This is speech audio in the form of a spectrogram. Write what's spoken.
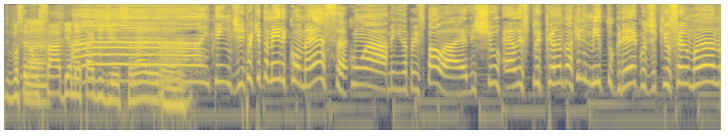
você não Ah. sabe a metade ah, disso, né? Ah, entendi. Porque também ele começa com a menina principal, a Ellie Shu, ela explicando aquele mito grego de que o ser humano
